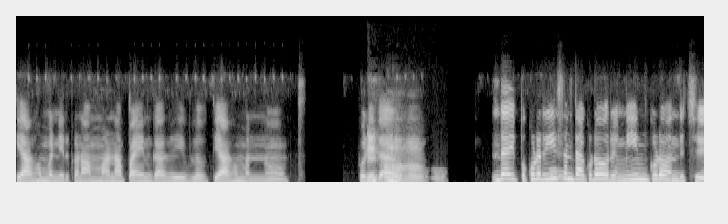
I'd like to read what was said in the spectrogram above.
தியாகம் பண்ணிருக்கணும். அம்மானா பையனுக்காக இவ்வளவு தியாகம் பண்ணணும். புரியுதா. இந்த இப்ப கூட ரீசெண்டா கூட ஒரு மீம் கூட வந்துச்சு.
